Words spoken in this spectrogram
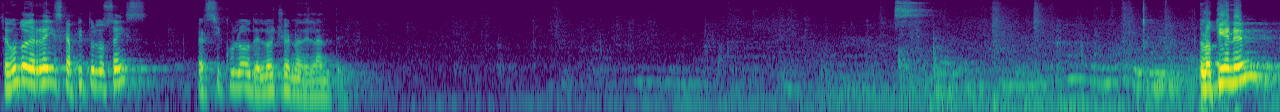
Segundo de Reyes, capítulo 6, versículo del 8 en adelante. ¿Lo tienen?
